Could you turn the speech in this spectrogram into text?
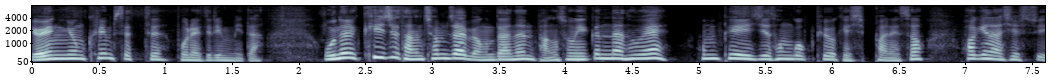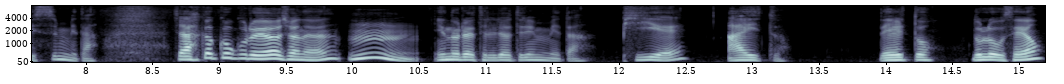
여행용 크림 세트 보내드립니다. 오늘 퀴즈 당첨자 명단은 방송이 끝난 후에 홈페이지 선곡표 게시판에서 확인하실 수 있습니다. 자, 끝곡으로요. 저는 음, 이 노래 들려드립니다. 비의 아이도. 내일 또 놀러 오세요.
